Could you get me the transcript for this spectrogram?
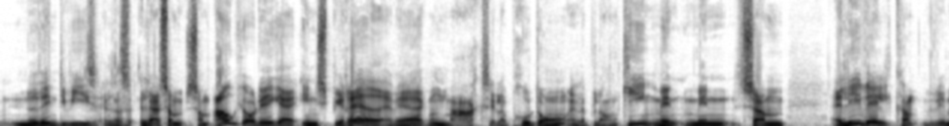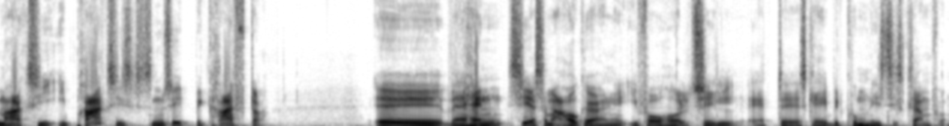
nødvendigvis, eller, eller som, som afgjort ikke er inspireret af hverken Marx eller Proudhon eller Blanqui, men, men som alligevel, kom, vil Marx sige, i praksis sådan set bekræfter, øh, hvad han ser som afgørende i forhold til at øh, skabe et kommunistisk samfund.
